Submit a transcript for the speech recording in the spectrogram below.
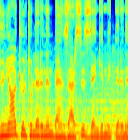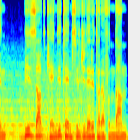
dünya kültürlerinin benzersiz zenginliklerinin bizzat kendi temsilcileri tarafından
